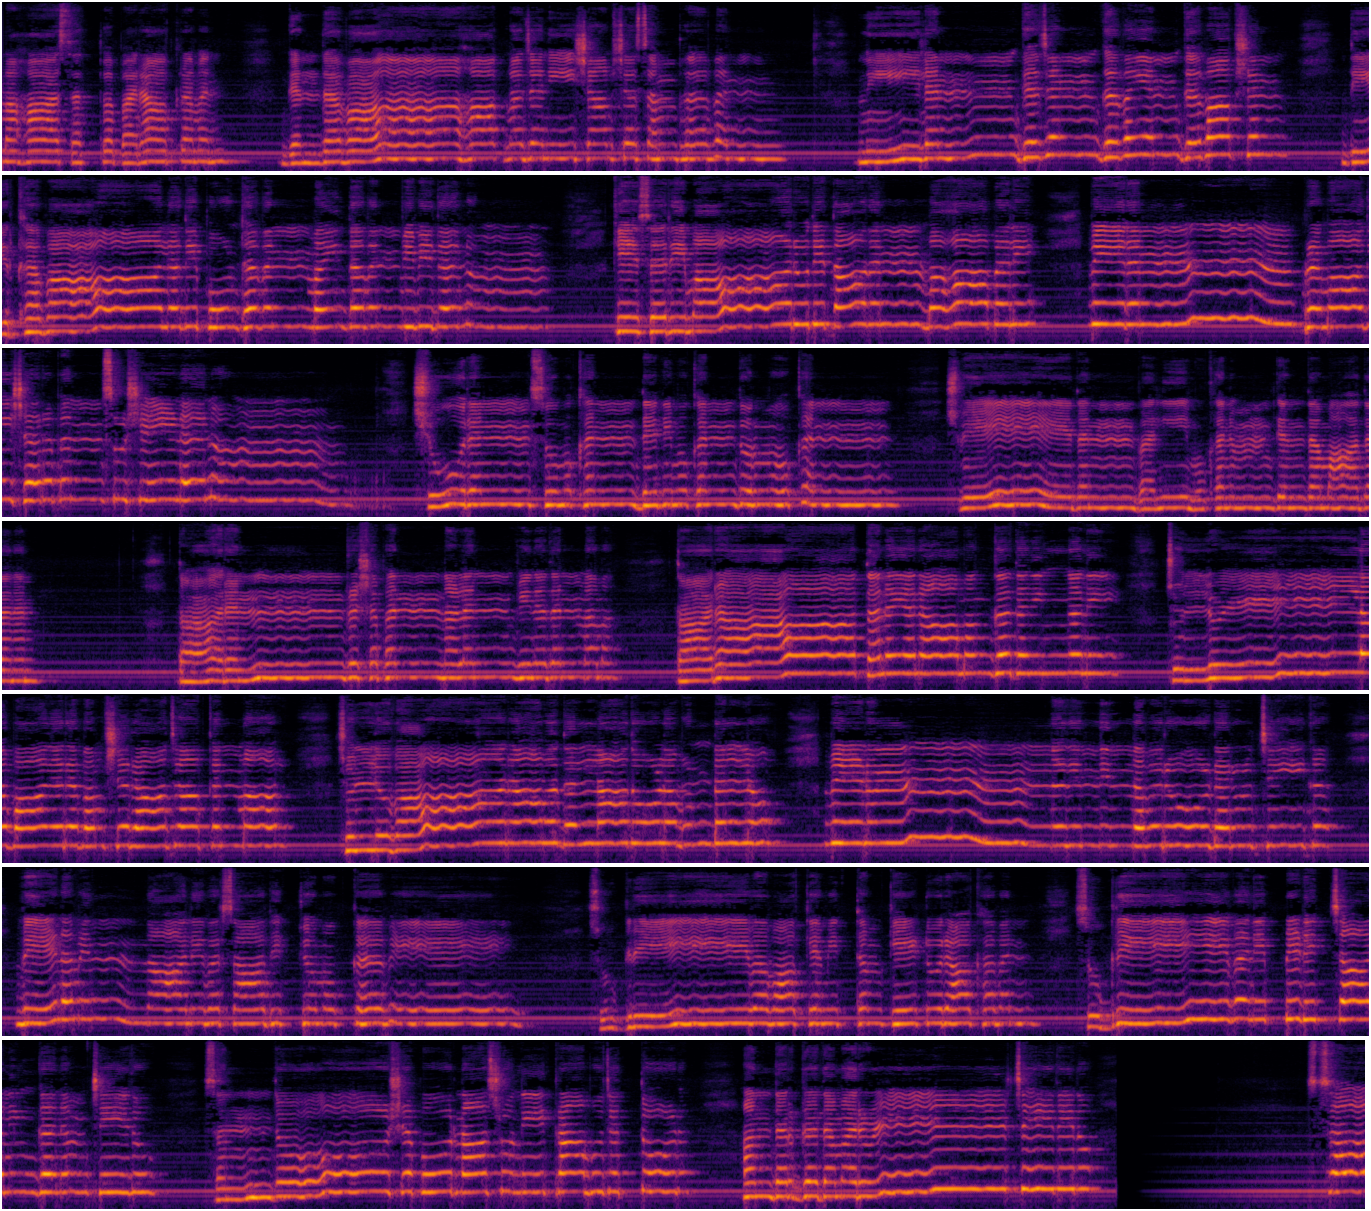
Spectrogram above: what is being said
മഹാസത്വപരാക്രമൻ ഗന്ധവാഹാത്മജനീശാംശ സംഭവൻ നീലൻ ഗജൻ ഗവയൻ ഗവാക്ഷൻ ദീർഘവാലതി പൂണ്ടവൻ മൈന്ദവൻ വിവിധനും. കേസരി മാരുതി താതൻ മഹാബലി വീരൻ പ്രമാതി ശരഭൻ സുഷീണനും. ശൂരൻ സുമുഖൻ ദതിമുഖൻ ദുർമുഖൻ. ശ്വേതൻ വലിമുഖനും ഗന്ധമാദനൻ താരൻ ഋഷഭൻ നളൻ വിനതൻ മമ. താരാതനയനാമംഗതനിങ്ങനെ. ചൊല്ലുള്ള വാനരവംശരാജാക്കന്മാർ. ചൊല്ലുവാനാവതല്ലാതോളമുണ്ടല്ലോ വേണുന്നതിന്നവരോടരുൾ ചെയ്യുക വേണമെന്നാലിവർ സാധിക്കുമൊക്കവേ. സുഗ്രീവവാക്യമിത്തം കേട്ടു രാഘവൻ. സുഗ്രീവനെ പിടിച്ചാലിംഗനം ചെയ്തു. സന്തോഷപൂർണാശ്രുനേത്രാഭുജത്തോട് അന്തർഗതമരുൾ ചെയ്തിതു. സാദരം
